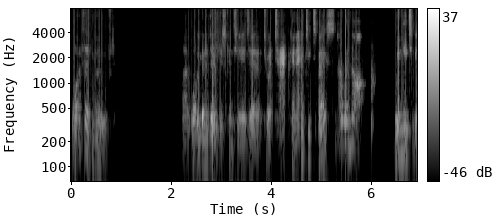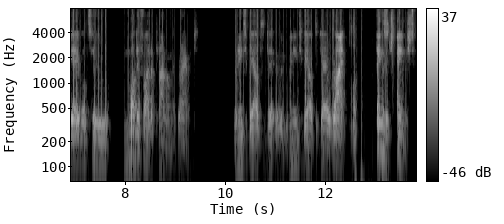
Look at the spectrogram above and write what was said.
What if they've moved? Uh, what we're going to do? Just continue to, to attack an empty space? No, we're not. We need to be able to modify the plan on the ground. We need to be able to do. We need to be able to go right. Things have changed.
